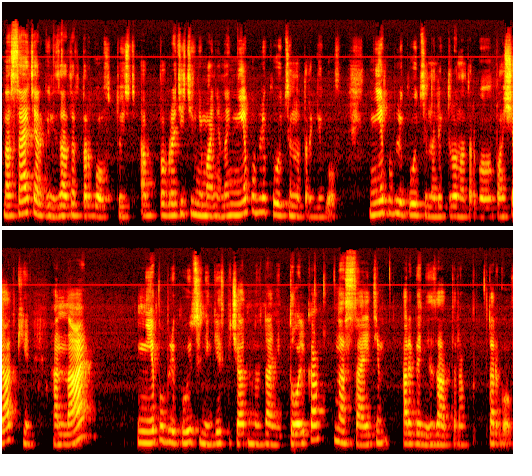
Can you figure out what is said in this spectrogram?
на сайте организатора торгов. То есть, обратите внимание, она не публикуется на торгигов, не публикуется на электронно-торговой площадке, она не публикуется нигде в печатном издании, только на сайте организатора торгов.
